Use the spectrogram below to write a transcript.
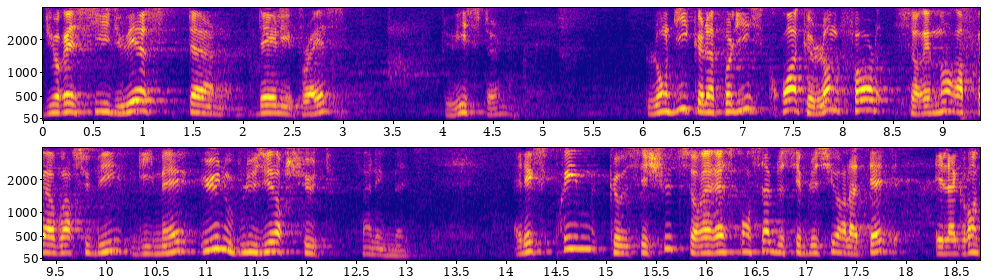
du récit du Eastern Daily Press, l'on dit que la police croit que Langford serait mort après avoir subi, une ou plusieurs chutes. Elle exprime que ces chutes seraient responsables de ses blessures à la tête et la grande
